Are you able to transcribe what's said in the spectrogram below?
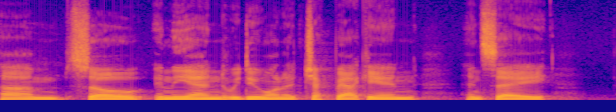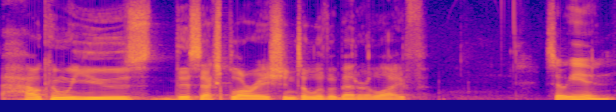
Um, so in the end, we do want to check back in and say, how can we use this exploration to live a better life? So, Ian,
